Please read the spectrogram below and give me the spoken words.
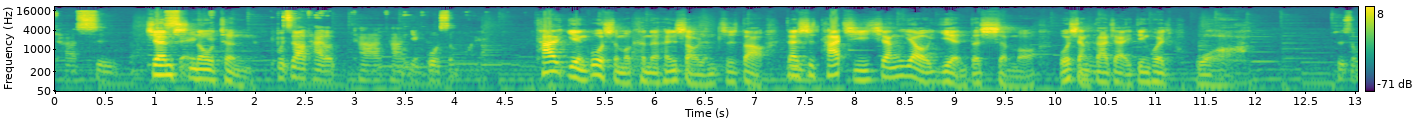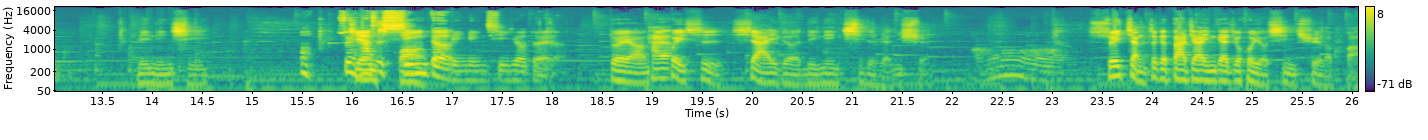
他？是 James Norton，不知道他有他他演过什么哎？他演过什么可能很少人知道，但是他即将要演的什么，我想大家一定会哇，是什么？零零七哦，所以他是新的零零七就对了。对啊，他会是下一个零零七的人选哦。所以讲这个大家应该就会有兴趣了吧？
